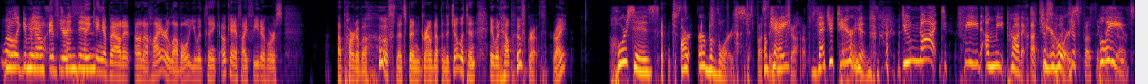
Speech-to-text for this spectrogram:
Well, you know, ligaments. if you're tendons. thinking about it on a higher level, you would think, okay, if I feed a horse a part of a hoof that's been ground up into gelatin, it would help hoof growth, right? Horses Just- are herbivores. just okay? Vegetarians do not feed a meat product to your horse. just busting your Please,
